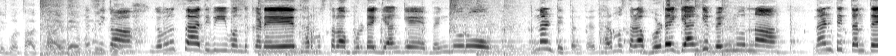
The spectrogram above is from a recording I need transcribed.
ಇಲ್ಲಿ ಗೊತ್ತಾಗ್ತಾ ಇದೆ. ಈಗ ಗಮನಿಸ್ತಾ ಇದೀವಿ ಒಂದು ಕಡೆ ಧರ್ಮಸ್ಥಳ ಬುರ್ಡೆ ಗ್ಯಾಂಗ್ಗೆ ಬೆಂಗಳೂರು ನಂಟಿತ್ತಂತೆ. ಧರ್ಮಸ್ಥಳ ಬುರ್ಡೆ ಗ್ಯಾಂಗ್ಗೆ ಬೆಂಗಳೂರಿನ ನಂಟಿತ್ತಂತೆ.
